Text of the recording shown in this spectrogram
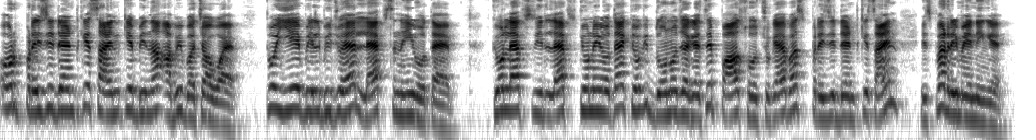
और प्रेसिडेंट के साइन के बिना अभी बचा हुआ है तो ये बिल भी जो है लैप्स नहीं होता है। क्यों लैप्स लैप्स क्यों नहीं होता है? क्योंकि दोनों जगह से पास हो चुका है, बस प्रेसिडेंट के साइन इस पर रिमेनिंग है।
